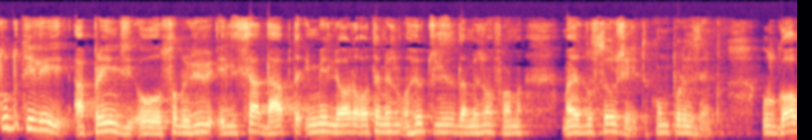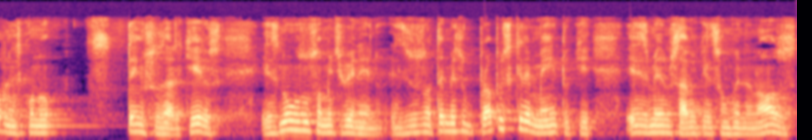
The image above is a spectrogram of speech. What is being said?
tudo que ele aprende ou sobrevive, ele se adapta e melhora ou até mesmo reutiliza da mesma forma, mas do seu jeito. Como por exemplo, os goblins quando têm os seus arqueiros, eles não usam somente veneno, eles usam até mesmo o próprio excremento que eles mesmos sabem que eles são venenosos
